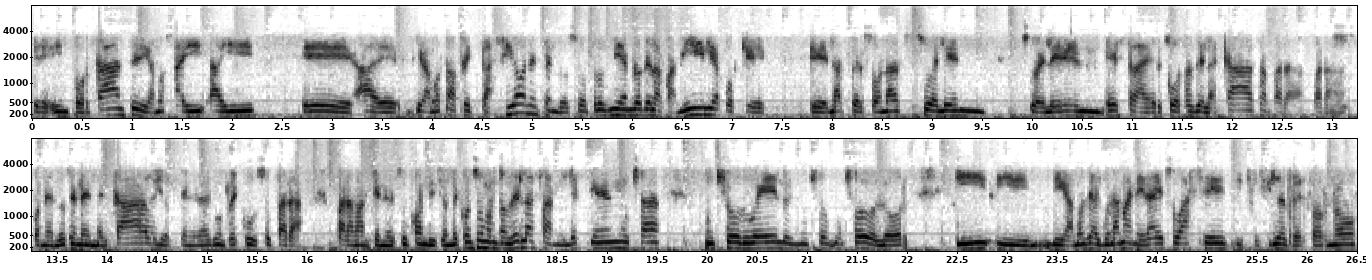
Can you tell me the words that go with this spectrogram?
eh, importante, digamos, hay, hay eh, digamos, afectaciones en los otros miembros de la familia, porque eh, las personas suelen suelen extraer cosas de la casa para, para ponerlos en el mercado y obtener algún recurso para, para mantener su condición de consumo. Entonces las familias tienen mucha mucho duelo y mucho mucho dolor y, digamos de alguna manera eso hace difícil el retorno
